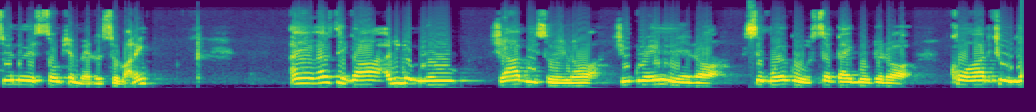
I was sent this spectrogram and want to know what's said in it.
ဆွေးနွေးဆုံးဖြတ်မယ်လို့ဆိုပါတယ်။ IMF ကအဲ့ဒီလိုမျိုးရပြီဆိုရင်တော့ယူကရိန်းနေတော့စစ်ပွဲကိုဆက်တိုက်ဖို့အတွက်တော့ခွန်အားတချို့ရ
